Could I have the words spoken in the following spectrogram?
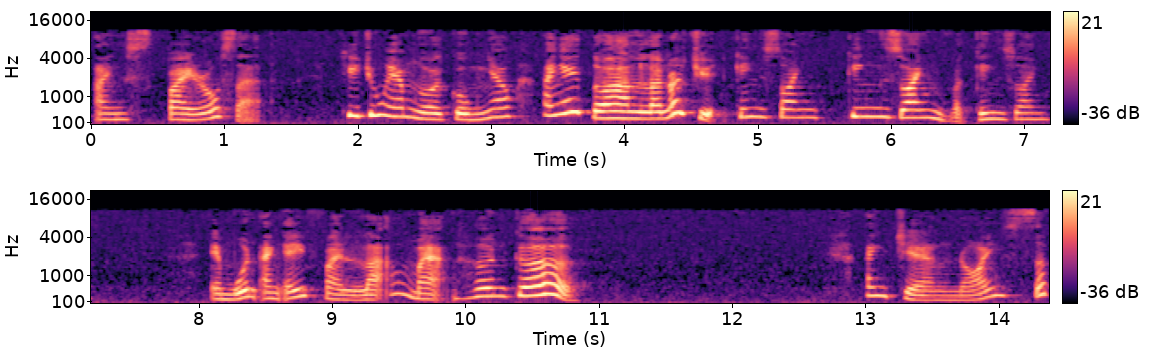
anh Spyros ạ. Khi chúng em ngồi cùng nhau, anh ấy toàn là nói chuyện kinh doanh, kinh doanh và kinh doanh. Em muốn anh ấy phải lãng mạn hơn cơ. Anh chàng nói rất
